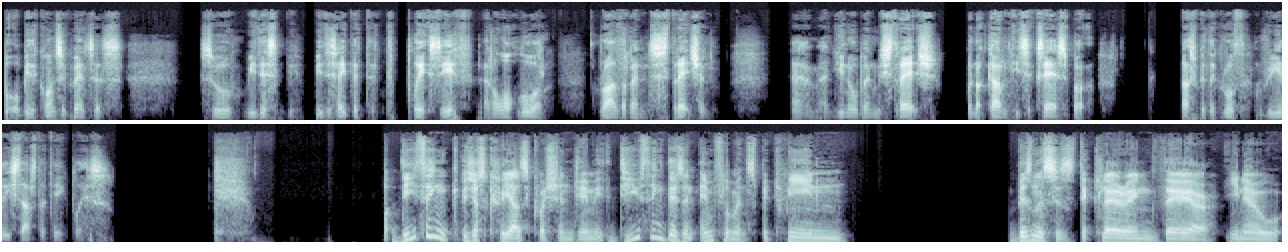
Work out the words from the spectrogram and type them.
What will be the consequences? So we we decided to, to play it safe and a lot lower rather than stretching. Um, and you know, when we stretch, we're not guaranteed success, but that's where the growth really starts to take place. Do you think, just curiosity question, Jamie, do you think there's an influence between businesses declaring their, you know,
